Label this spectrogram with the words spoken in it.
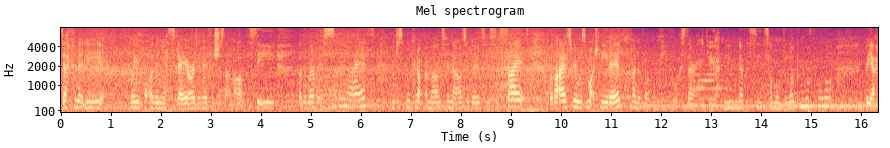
definitely way hotter than yesterday or I don't know if it's just that I'm out of the city but the weather is so nice. I'm just walking up a mountain now to go and see some sights but that ice cream was much needed. Kind of vlogging people staring at you. Have you never seen someone vlogging before? But yeah,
